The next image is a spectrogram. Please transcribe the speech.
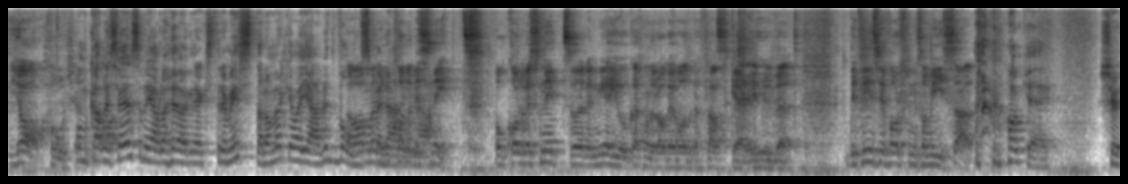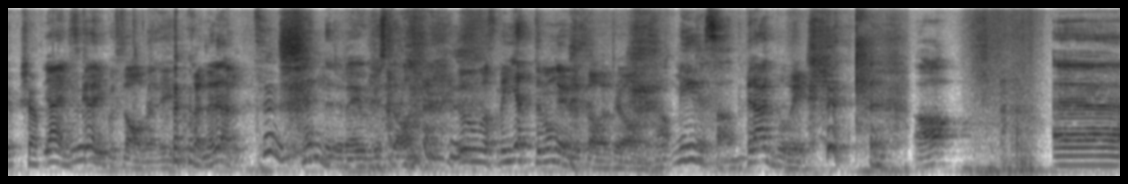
Ja. Fortsätt. Om Kalle Svensson är jävla högerextremister, de verkar vara jävligt Ja, men våldsbenägna. nu kollar vi snitt. Och kollar vi snitt så är det mer juggar som har dragit vodkaflaskor i huvudet. Det finns ju forskning som visar. Okej. Kö- Köp. Jag älskar jugoslaver i- generellt. Känner du dig jugoslav? Jag umgås med jättemånga jugoslaver privat. Ja, Mirsad. Dragovic. Ja. Eh,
